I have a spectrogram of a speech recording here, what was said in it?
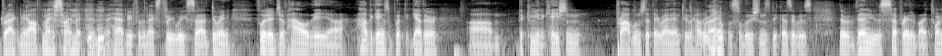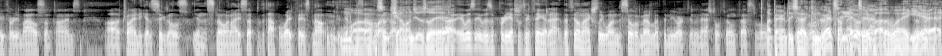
dragged me off my assignment and, and had me for the next three weeks uh, doing footage of how the uh, how the games were put together, um, the communication problems that they ran into, how they Right. came up with solutions because it was their venues separated by 20, 30 miles sometimes. Uh, trying to get signals in the snow and ice up to the top of Whiteface Mountain. To get Wow, some up. challenges there. Uh, it was it was a pretty interesting thing, and I, the film actually won the silver medal at the New York International Film Festival. Apparently so. Congrats on that you, too, yeah. by the way. Yeah.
